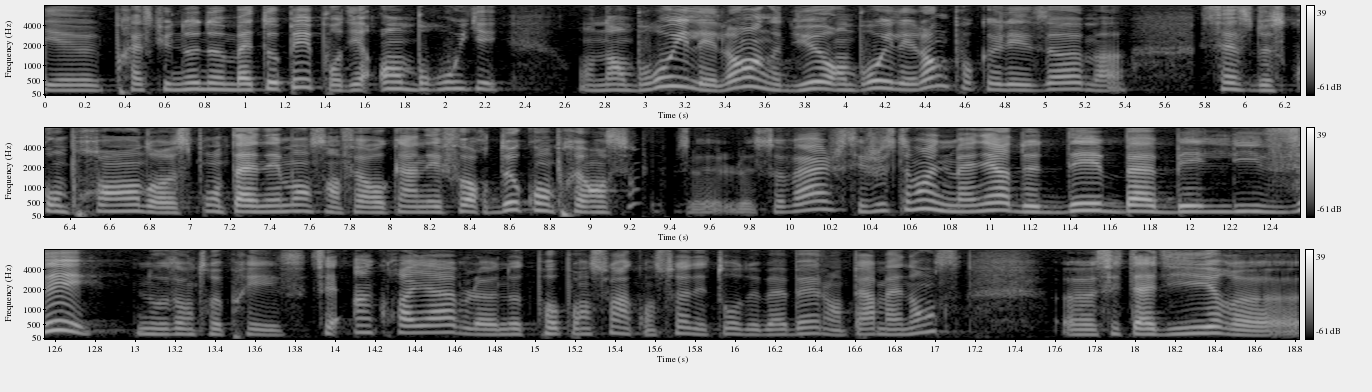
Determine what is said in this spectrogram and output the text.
est presque une onomatopée pour dire embrouiller. On embrouille les langues, Dieu embrouille les langues pour que les hommes cessent de se comprendre spontanément sans faire aucun effort de compréhension. Le, sauvage, c'est justement une manière de débabéliser nos entreprises. C'est incroyable notre propension à construire des tours de Babel en permanence, euh, c'est-à-dire euh,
